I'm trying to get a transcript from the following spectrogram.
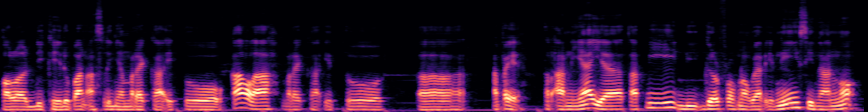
Kalau di kehidupan aslinya mereka itu kalah, mereka itu uh, apa ya teraniaya, tapi di Girl From Nowhere ini si Nano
